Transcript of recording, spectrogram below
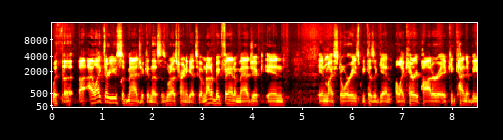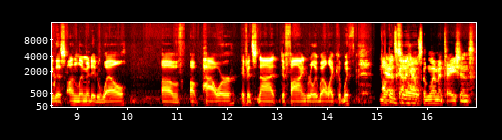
With the, I like their use of magic in this. Is what I was trying to get to. I'm not a big fan of magic in in my stories because again, like Harry Potter, it can kind of be this unlimited well of of power if it's not defined really well. Like with Yeah, up it's got to have some limitations.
